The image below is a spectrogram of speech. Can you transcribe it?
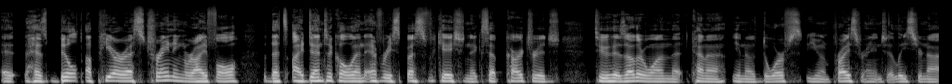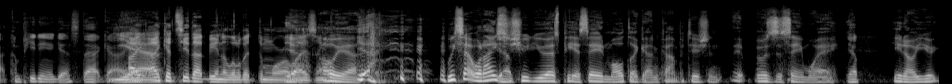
Uh, has built a PRS training rifle that's identical in every specification except cartridge to his other one that kind of you know dwarfs you in price range. At least you're not competing against that guy. Yeah. I, I could see that being a little bit demoralizing. Oh yeah. Yeah. we saw when I used Yep. to shoot USPSA and multi gun competition. It was the same way. Yep. You know, you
